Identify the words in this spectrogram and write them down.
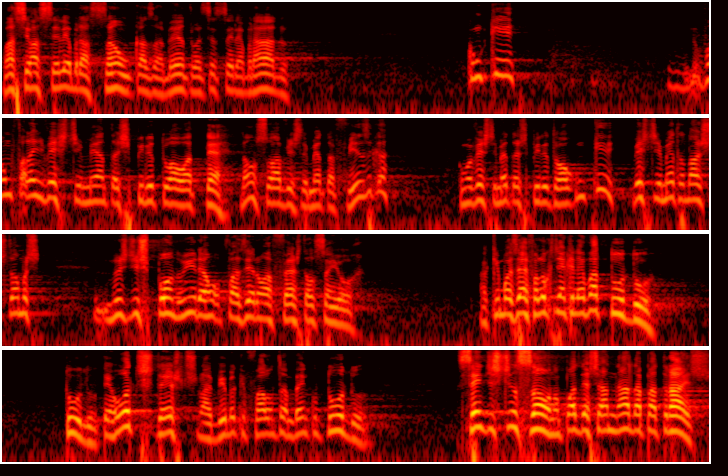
vai ser uma celebração, um casamento vai ser celebrado. Com que vamos falar em vestimenta espiritual até, não só a vestimenta física, como a vestimenta espiritual. Com que vestimenta nós estamos nos dispondo a ir a fazer uma festa ao Senhor? Aqui Moisés falou que tinha que levar tudo. Tudo. Tem outros textos na Bíblia que falam também com tudo sem distinção, não pode deixar nada para trás.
